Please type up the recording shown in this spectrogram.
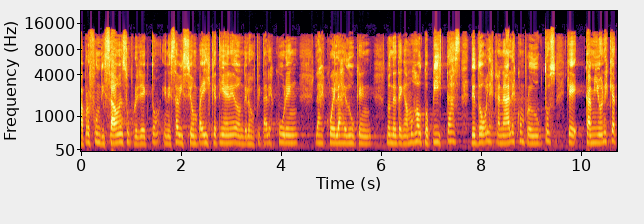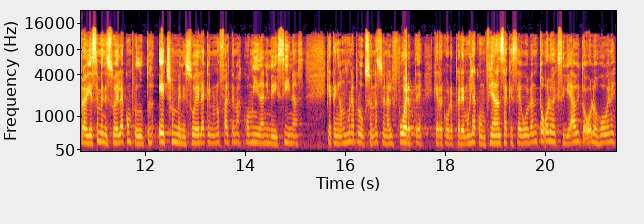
ha profundizado en su proyecto, en esa visión país que tiene, donde los hospitales curen, las escuelas eduquen, donde tengamos autopistas de dobles canales con productos, que camiones que atraviesen Venezuela con productos hechos en Venezuela, que no nos falte más comida ni medicinas, que tengamos una producción nacional fuerte, que recuperemos la confianza, que se vuelvan todos los exiliados y todos los jóvenes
